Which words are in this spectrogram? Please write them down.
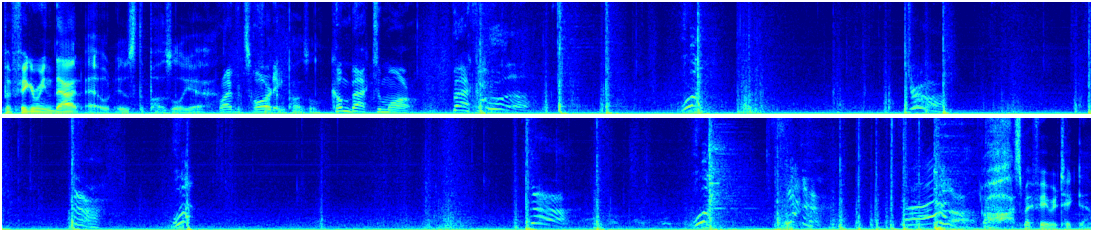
But figuring that out is the puzzle, yeah. Private It's a fucking puzzle. Come back tomorrow. Back. Oh, that's my favorite takedown.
